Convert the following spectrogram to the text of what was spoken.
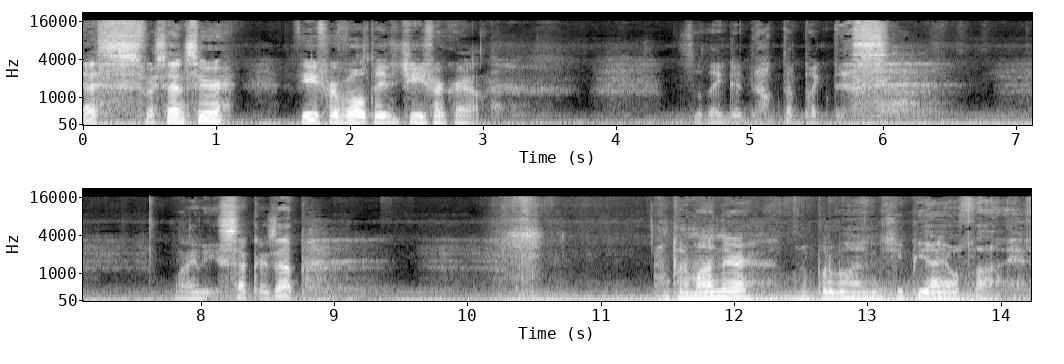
S for sensor, V for voltage, G for ground. So they get hooked up like this. Line these suckers up. Put them on there. I'm going to put them on GPIO 5.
